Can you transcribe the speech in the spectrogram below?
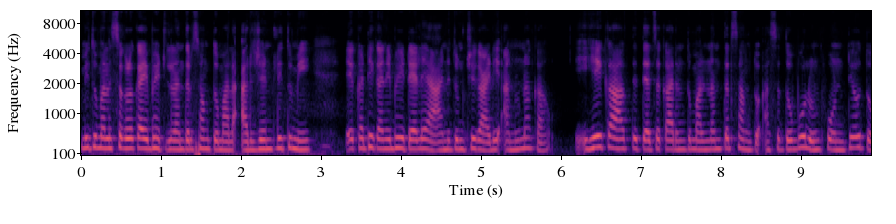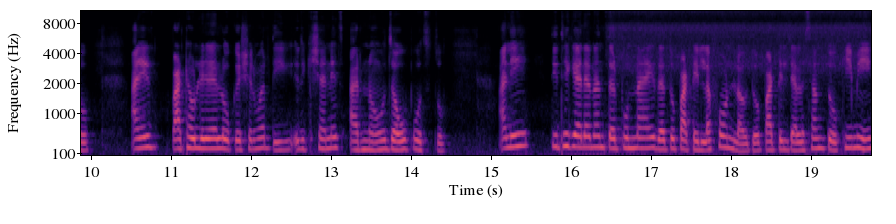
मी तुम्हाला सगळं काही भेटल्यानंतर सांगतो. मला अर्जंटली तुम्ही एका ठिकाणी भेटायला या आणि तुमची गाडी आणू नका. हे का? ते त्याचं कारण तुम्हाला नंतर सांगतो. असं तो बोलून फोन ठेवतो आणि पाठवलेल्या लोकेशनवरती रिक्षानेच अर्णव जाऊ पोचतो. आणि तिथे गेल्यानंतर पुन्हा एकदा तो पाटीलला फोन लावतो. पाटील त्याला सांगतो की मी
